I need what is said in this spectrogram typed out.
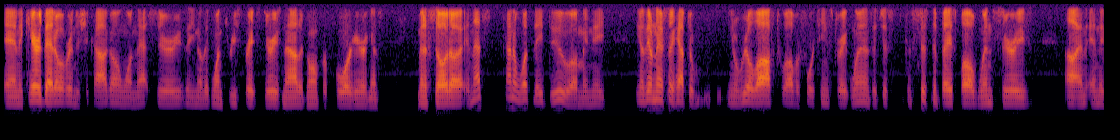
and they carried that over into Chicago and won that series. You know, they've won three straight series now. They're going for four here against Minnesota, and that's kind of what they do. I mean, they you know, they don't necessarily have to, you know, reel off 12 or 14 straight wins. It's just consistent baseball, win series, uh, and, and they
